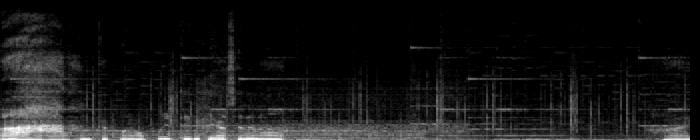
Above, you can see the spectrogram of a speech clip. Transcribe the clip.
あーなんかこれ覚えてる気がするな。はい。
